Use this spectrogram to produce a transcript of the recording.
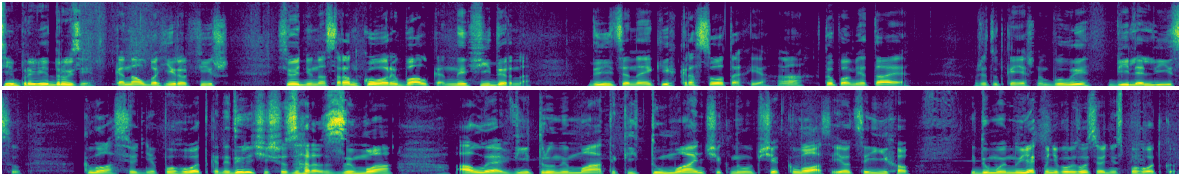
Всім привіт, друзі! Канал Багіро Фіш. Сьогодні у нас ранкова рибалка, не фідерна. Дивіться, на яких красотах я. А? Хто пам'ятає? Вже тут, звісно, були біля лісу. Клас сьогодні погодка. Не дивлячись, що зараз зима, але вітру нема, такий туманчик, ну взагалі клас. Я оце їхав і думаю, ну як мені повезло сьогодні з погодкою.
